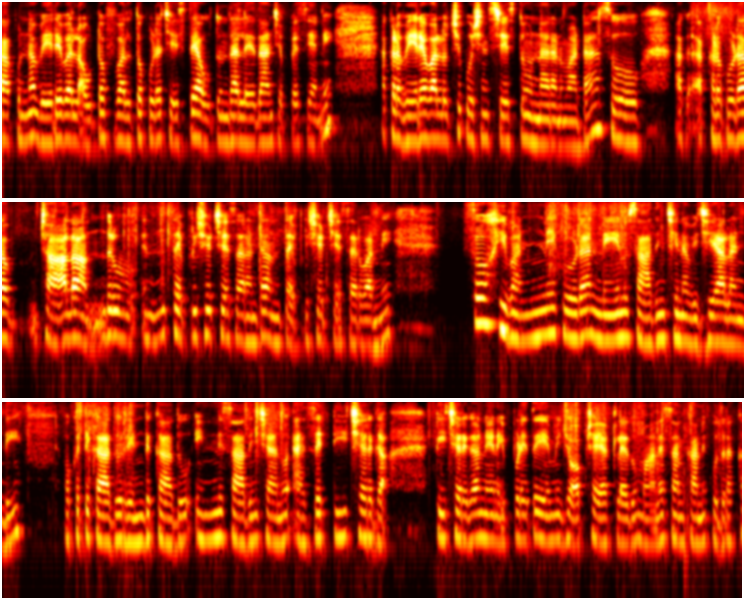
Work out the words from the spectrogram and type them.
కాకుండా వేరే వాళ్ళు అవుట్ ఆఫ్ వాళ్ళతో కూడా చేస్తే అవుతుందా లేదా అని చెప్పేసి అని అక్కడ వేరే వాళ్ళు వచ్చి క్వశ్చన్స్ చేస్తూ ఉన్నారనమాట సో అక్కడ కూడా చాలా అందరూ ఎంత అప్రిషియేట్ చేశారంటే అంత అప్రిషియేట్ చేశారు వాడిని. సో ఇవన్నీ కూడా నేను సాధించిన విజయాలండి. ఒకటి కాదు రెండు కాదు ఇన్ని సాధించాను యాజ్ ఎ టీచర్గా టీచర్గా నేను ఇప్పుడైతే ఏమీ జాబ్ చేయట్లేదు మానేశాను కానీ కుదరక.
